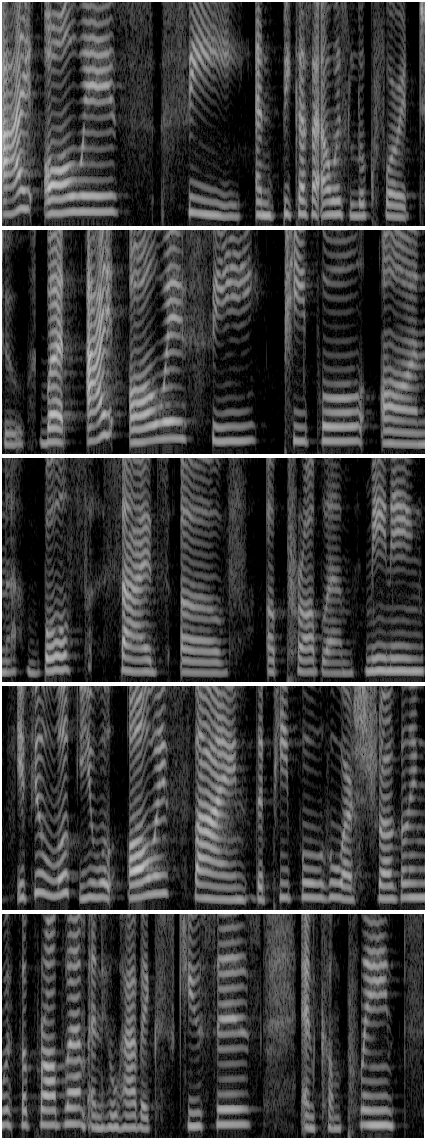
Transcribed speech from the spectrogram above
I always see, and because I always look for it too, but I always see people on both sides of a problem. Meaning, if you look, you will always find the people who are struggling with the problem and who have excuses and complaints,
